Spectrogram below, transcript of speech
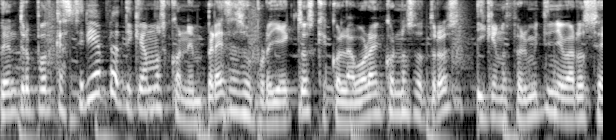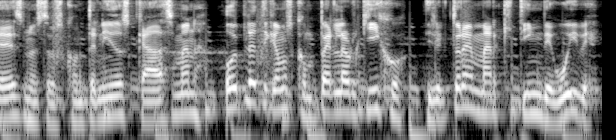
Dentro de Podcastería platicamos con empresas o proyectos que colaboran con nosotros y que nos permiten llevar a ustedes nuestros contenidos cada semana. Hoy platicamos con Perla Urquijo, directora de marketing de Wibe,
